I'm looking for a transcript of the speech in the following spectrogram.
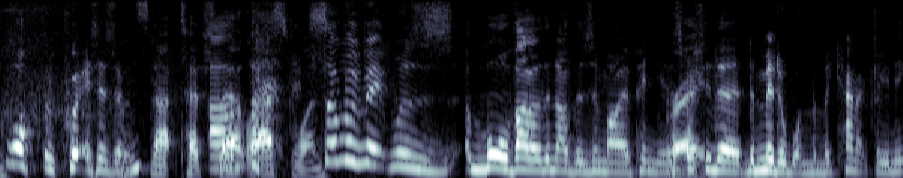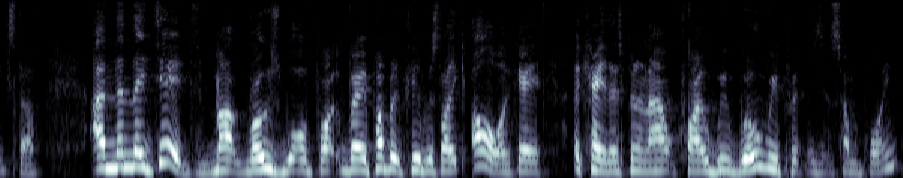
swath of criticism. Let's not touch that last one. Some of it was more valid than others, in my opinion, especially Right. the, the middle one, the mechanically unique stuff. And then they did. Mark Rosewater very publicly was like, "Oh, okay, okay. There's been an outcry. We will reprint these at some point."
